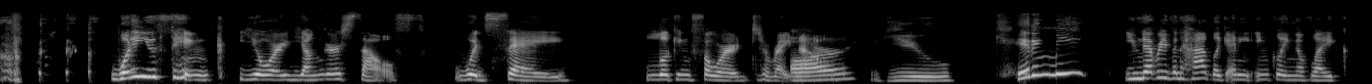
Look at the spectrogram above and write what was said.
what do you think your younger self would say looking forward to right now? Are you kidding me? You never even had like any inkling of like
